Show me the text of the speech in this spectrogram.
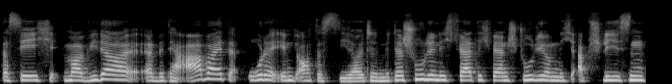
das sehe ich immer wieder äh, mit der Arbeit oder eben auch, dass die Leute mit der Schule nicht fertig werden, Studium nicht abschließen,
